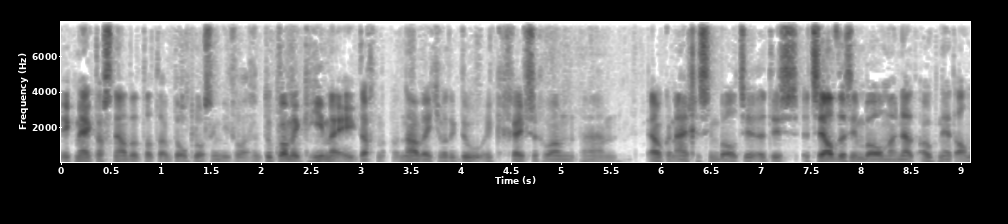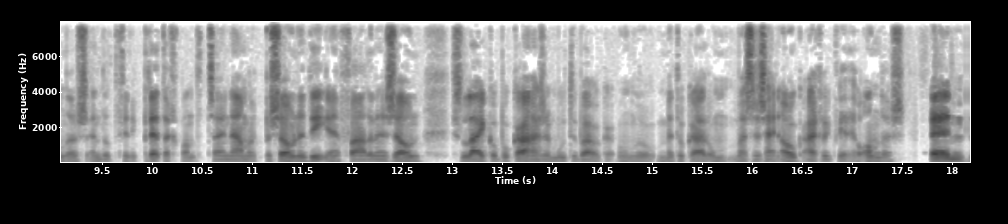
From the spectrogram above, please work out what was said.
ik merkte al snel dat dat ook de oplossing niet was. En toen kwam ik hiermee. Ik dacht, nou weet je wat ik doe? Ik geef ze gewoon ehm, elk een eigen symbooltje. Het is hetzelfde symbool, maar net, ook net anders. En dat vind ik prettig, want het zijn namelijk personen die, hè, vader en zoon, ze lijken op elkaar, ze moeten bij elkaar, onder, met elkaar om, maar ze zijn ook eigenlijk weer heel anders. En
